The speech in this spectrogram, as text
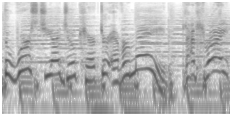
the worst G.I. Joe character ever made. That's right.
